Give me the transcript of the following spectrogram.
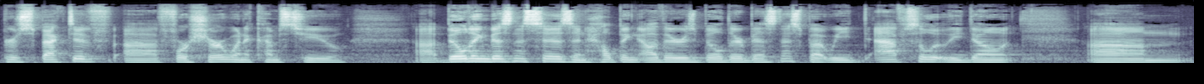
perspective uh, for sure when it comes to uh, building businesses and helping others build their business, but we absolutely don't um,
